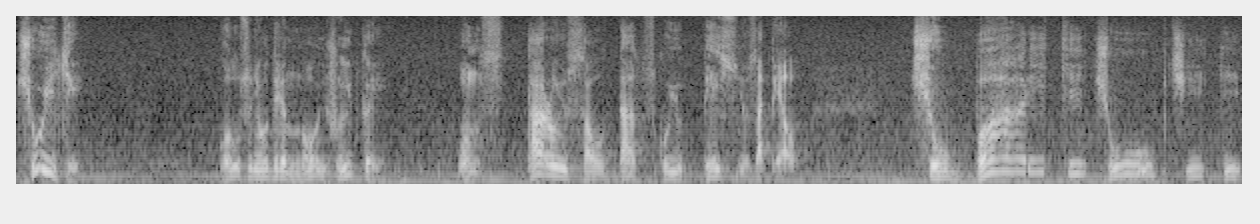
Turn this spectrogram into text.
Чуете? Голос у него дрянной, жидкой. Он старую солдатскую песню запел. Чубарики, чубчики,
